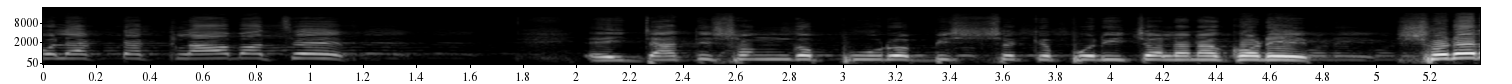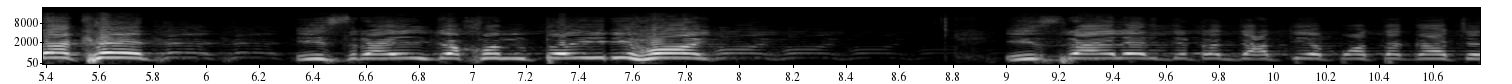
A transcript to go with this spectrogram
বলে একটা ক্লাব আছে। এই জাতিসংঘ পুরো বিশ্বকে পরিচালনা করে। সরে রাখেন, ইসরায়েল যখন তৈরি হয়, ইসরায়েলের যেটা জাতীয় পতাকা আছে,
